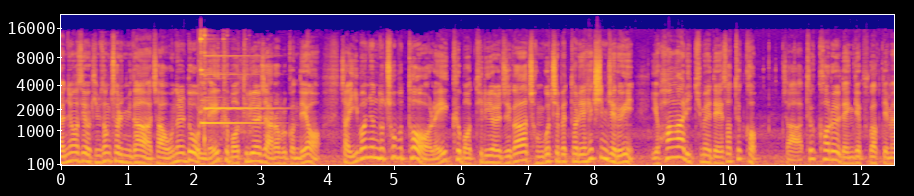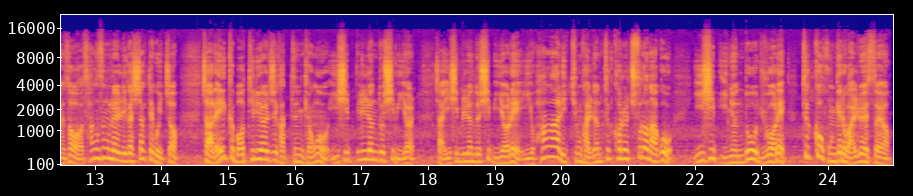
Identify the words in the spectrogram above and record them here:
안녕하세요. 김성철입니다. 자 오늘도 이 레이크 머티리얼즈 알아볼 건데요. 자 이번 연도 초부터 레이크 머티리얼즈가 전고체 배터리의 핵심 재료인 이 황화 리튬에 대해서 특허 자 특허를 낸 게 부각되면서 상승 랠리가 시작되고 있죠. 자 레이크 머티리얼즈 같은 경우 21년도 12월 자 21년도 12월에 이 황화 리튬 관련 특허를 출원하고 22년도 6월에 특허 공개를 완료했어요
